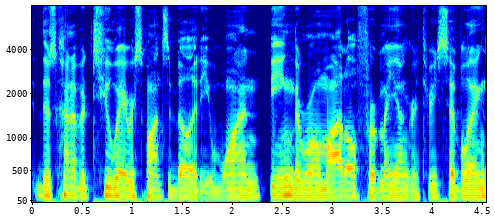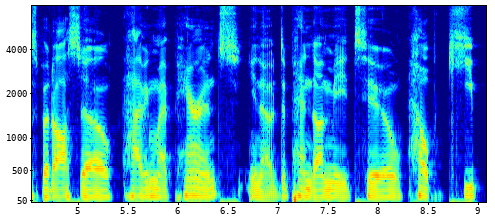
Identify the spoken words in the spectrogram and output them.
there's kind of a two-way responsibility. One, being the role model for my younger three siblings, but also having my parents, you know, depend on me to help keep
